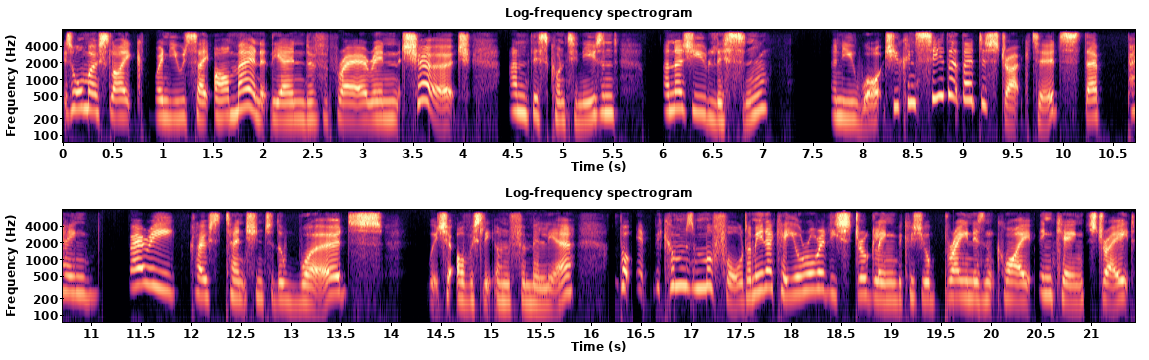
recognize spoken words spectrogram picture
It's almost like when you would say Amen at the end of a prayer in church. And this continues. And, and as you listen and you watch, you can see that they're distracted. They're paying very close attention to the words, which are obviously unfamiliar, but it becomes muffled. I mean, okay, you're already struggling because your brain isn't quite thinking straight.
